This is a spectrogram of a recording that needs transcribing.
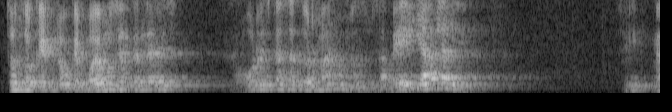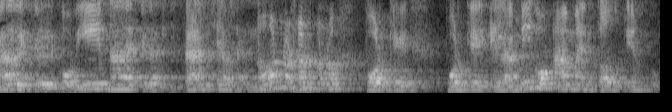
Entonces lo que, lo que podemos entender es, no aborrezcas a tu hermano más, o sea, ve y háblale. Nada de que el COVID, nada de que la distancia, o sea, no, no, no, no, no, porque, porque el amigo ama en todo tiempo.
